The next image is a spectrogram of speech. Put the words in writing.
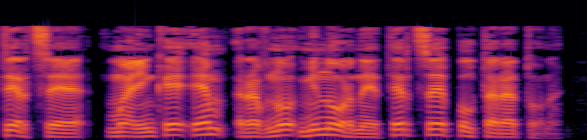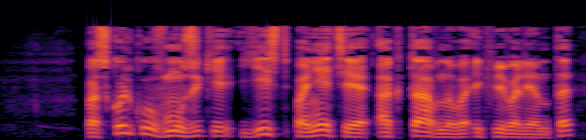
терция маленькая М равно минорная терция полтора тона. Поскольку в музыке есть понятие октавного эквивалента –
